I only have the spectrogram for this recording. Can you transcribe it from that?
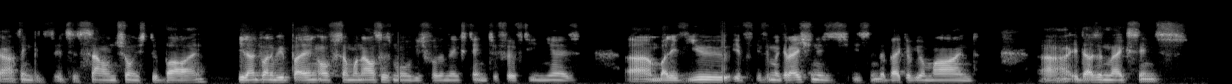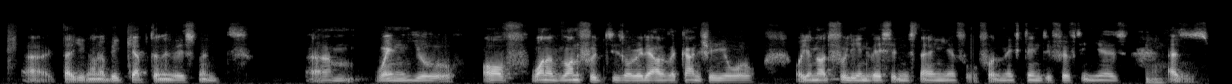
I think it's it's a sound choice to buy. You don't want to be paying off someone else's mortgage for the next ten to fifteen years. Um, but if you if, if immigration is is in the back of your mind, uh, it doesn't make sense uh, taking on a big capital investment um, when you of one of one foot is already out of the country or or you're not fully invested in staying here for, for the next 10 to 15 years yeah. as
